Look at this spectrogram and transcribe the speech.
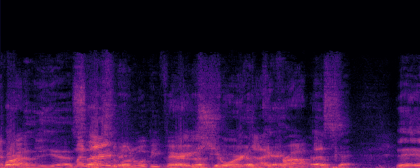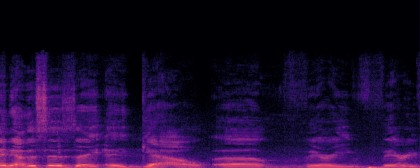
part of the uh, My next one will be very Okay, short, I promise. Okay. A- Anyhow, this is a, a gal, uh, very, very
